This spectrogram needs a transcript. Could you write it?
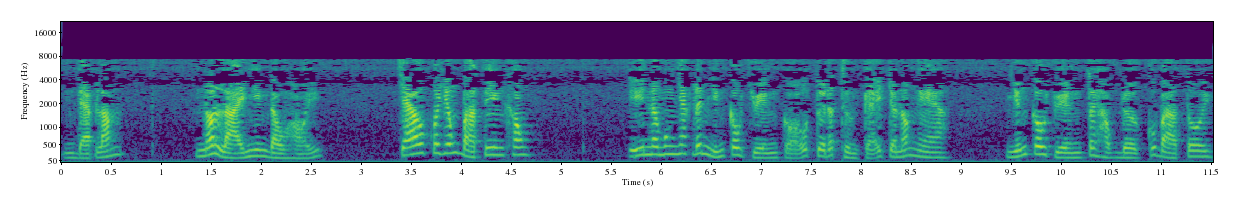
đẹp lắm. Nó lại nghiêng đầu hỏi, Cháu có giống bà Tiên không? Ý nó muốn nhắc đến những câu chuyện cổ tôi đã thường kể cho nó nghe. Những câu chuyện tôi học được của bà tôi,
